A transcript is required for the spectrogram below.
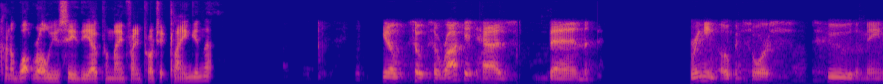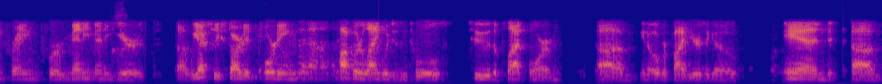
kind of what role you see the Open Mainframe project playing in that? You know, so so Rocket has been bringing open source to the mainframe for many many years. Uh, we actually started porting popular languages and tools to the platform, um, you know, over five years ago, and um,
